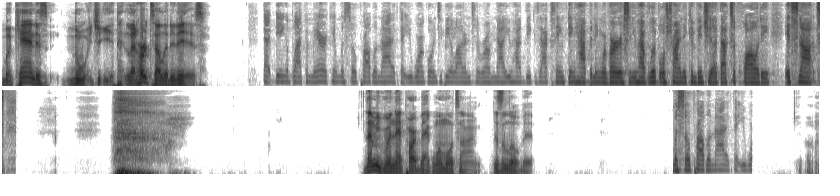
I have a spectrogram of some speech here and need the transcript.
But Candace, let her tell it, it is. That being a black American was so problematic that you weren't going to be allowed into the room. Now you have the exact same thing happening reverse, and you have liberals trying to convince you that that's equality. It's not. Let me run that part back one more time, just a little bit. Was so problematic that you were uh,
